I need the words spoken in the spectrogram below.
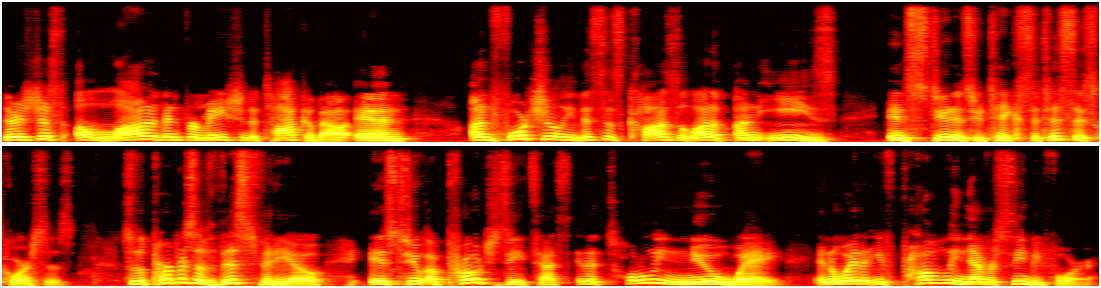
There's just a lot of information to talk about and unfortunately this has caused a lot of unease in students who take statistics courses. So the purpose of this video is to approach z-test in a totally new way, in a way that you've probably never seen before.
